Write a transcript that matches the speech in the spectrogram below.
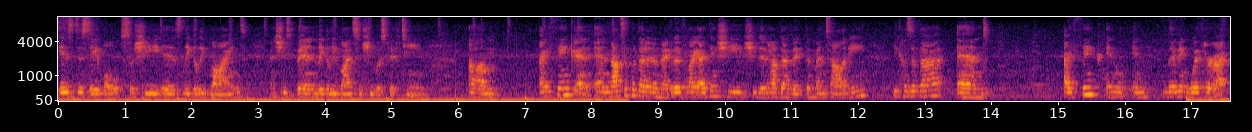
is disabled, so she is legally blind and she's been legally blind since she was 15. Um, I think, and, and not to put that in a negative light, I think she, she did have that victim mentality because of that. And I think in, in living with her, I,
